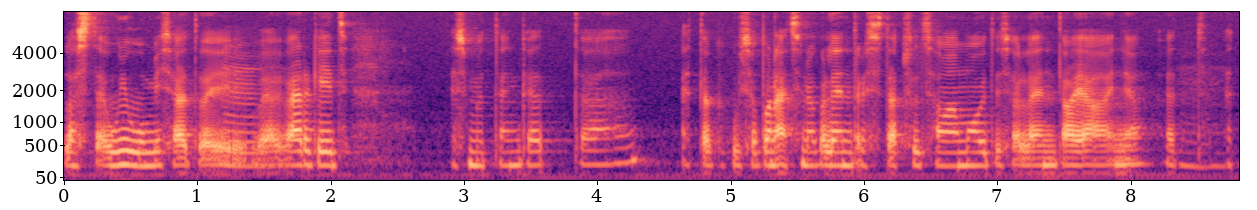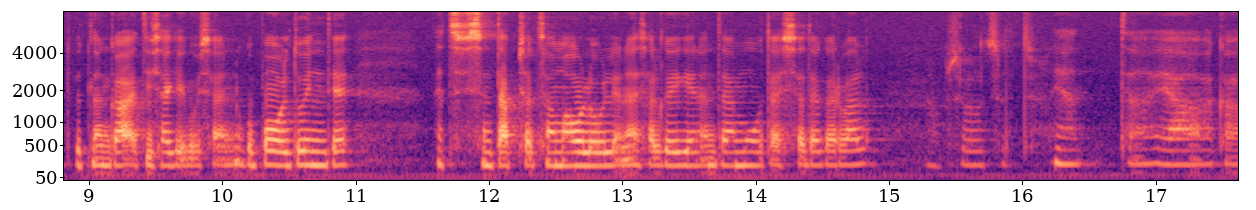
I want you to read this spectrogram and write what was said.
laste ujumised või mm., või värgid. ja siis mõtlengi, et, et aga kui sa paned sinna kalendrisse täpselt samamoodi selle enda aja on ju, et mm., et ütlen ka, et isegi kui see on nagu pool tundi, et siis see on täpselt sama oluline seal kõigi nende muude asjade kõrval. absoluutselt. nii et ja väga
